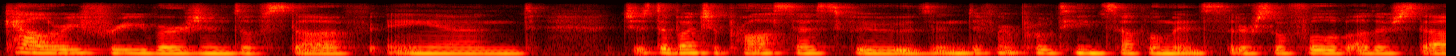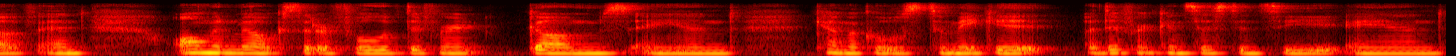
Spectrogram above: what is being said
calorie free versions of stuff and just a bunch of processed foods and different protein supplements that are so full of other stuff and almond milks that are full of different gums and chemicals to make it a different consistency and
